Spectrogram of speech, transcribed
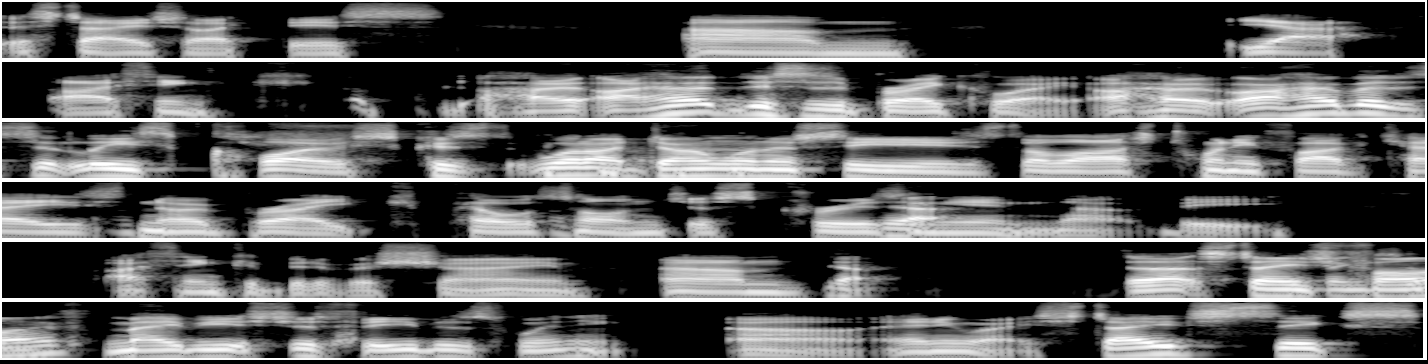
a stage like this. Um, yeah, I think I, hope this is a breakaway. I hope I hope it's at least close because what I don't want to see is the last twenty five k's no break peloton just cruising in. That would be, I think, a bit of a shame. Um, Yeah. so that's stage think so. five. Maybe it's just Wiebes winning. Uh, anyway, stage six,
